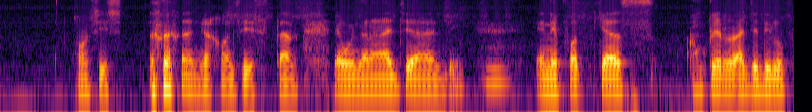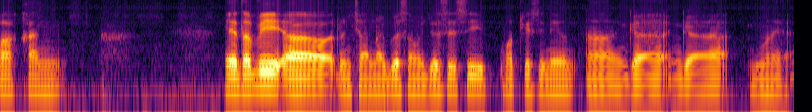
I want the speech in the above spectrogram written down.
konsisten enggak konsisten. Yang bener aja anjing. Ini podcast hampir aja dilupakan. Ya tapi uh, rencana gue sama Jose sih podcast ini uh, enggak enggak gimana ya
